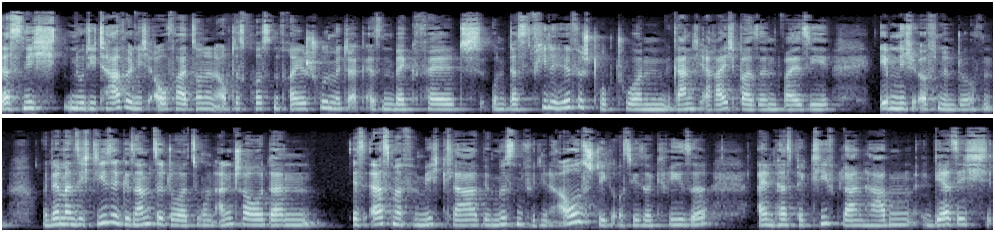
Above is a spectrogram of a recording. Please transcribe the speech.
dass nicht nur die Tafel nicht aufhat, sondern auch das kostenfreie Schulmittagessen wegfällt und dass viele Hilfestrukturen gar nicht erreichbar sind, weil sie eben nicht öffnen dürfen. Und wenn man sich diese Gesamtsituation anschaut, dann ist erstmal für mich klar, wir müssen für den Ausstieg aus dieser Krise einen Perspektivplan haben, der sich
